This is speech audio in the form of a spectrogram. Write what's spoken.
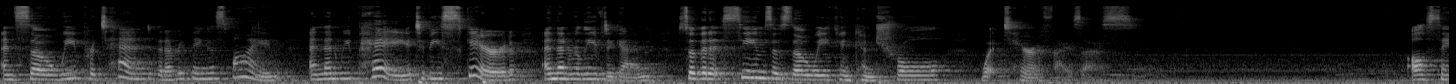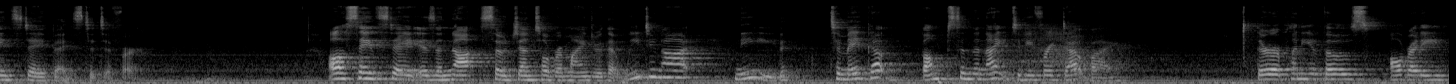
And so we pretend that everything is fine, and then we pay to be scared and then relieved again, so that it seems as though we can control what terrifies us. All Saints' Day begs to differ. All Saints' Day is a not so gentle reminder that we do not need to make up bumps in the night to be freaked out by. There are plenty of those already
